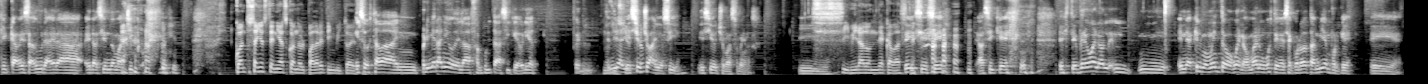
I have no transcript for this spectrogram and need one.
qué cabeza dura era, era siendo más chico. ¿Cuántos años tenías cuando el padre te invitó a eso? Eso estaba en primer año de la facultad, así que habría tendría 18? años, sí, 18 más o menos. Y sí, mira dónde acabaste. Sí, sí, sí. Así que, este, pero bueno, mm, en aquel momento, bueno, Manu, vos te debes acordar también, porque eh,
